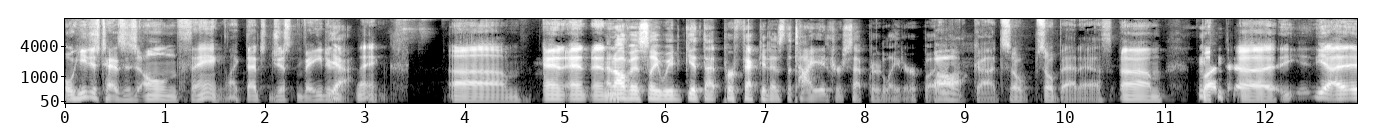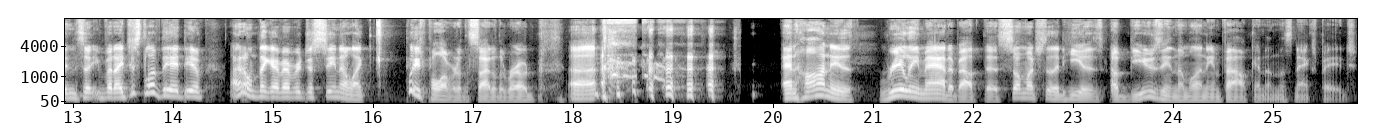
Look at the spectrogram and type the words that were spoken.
oh, he just has his own thing. Like that's just Vader's Yeah. thing. Um, and and and, And obviously, we'd get that perfected as the tie interceptor later. But oh god, so so badass. Um, but uh, yeah, and so but I just love the idea of I don't think I've ever just seen a like please pull over to the side of the road. Uh, and Han is really mad about this so much so that he is abusing the Millennium Falcon in this next page.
